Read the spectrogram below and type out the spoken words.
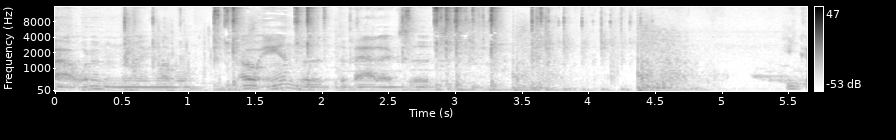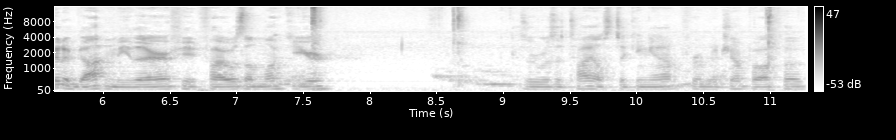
Wow, what an annoying level. Oh, and the, the bad exit. He could have gotten me there if, he, if I was unluckier. Because there was a tile sticking out for him to jump off of.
